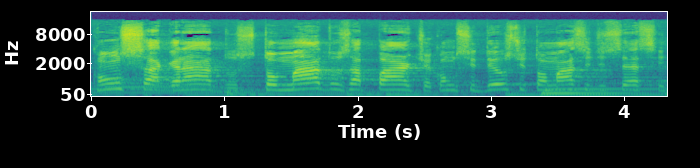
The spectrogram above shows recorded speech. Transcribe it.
consagrados, tomados à parte. É como se Deus te tomasse e dissesse:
